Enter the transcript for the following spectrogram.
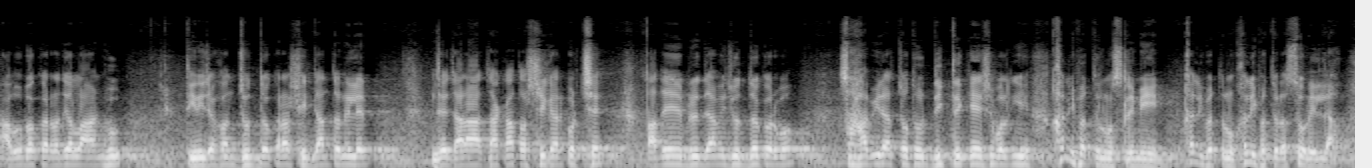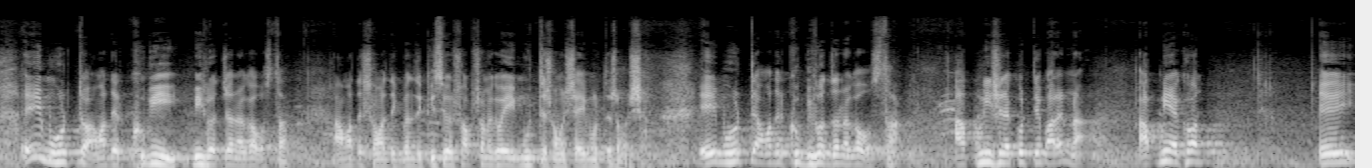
আবু বকর রাজিউল্লাহ আনহু তিনি যখন যুদ্ধ করার সিদ্ধান্ত নিলেন যে যারা জাকাত অস্বীকার করছে, তাদের বিরুদ্ধে আমি যুদ্ধ করব, সাহাবিরা চতুর্দিক থেকে এসে বলেন "ইয়ে খালিফাতুল মুসলিমিন, খালিফাতুল খালিফাতুল রাসূলিল্লাহ। এই মুহূর্ত আমাদের খুবই বিপজ্জনক অবস্থা। আমাদের সমাজ দেখবেন যে কিছু সবসময় এই মুহূর্তে সমস্যা, এই মুহূর্তে সমস্যা। এই মুহূর্তে আমাদের খুব বিপজ্জনক অবস্থা। আপনি সেটা করতে পারেন না। আপনি এখন এই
